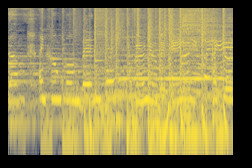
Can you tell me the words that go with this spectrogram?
sao anh không còn bên thế cứ như mày đi hãy cứ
